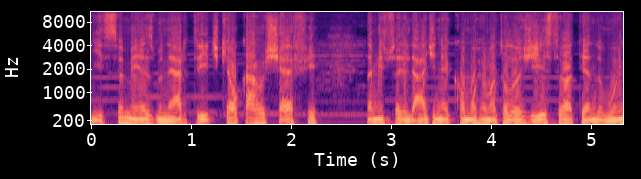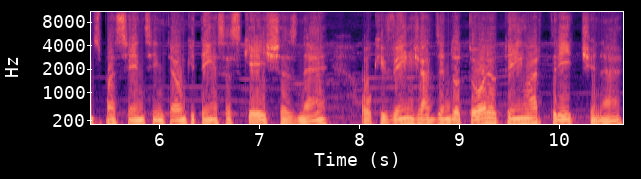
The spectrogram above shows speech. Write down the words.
Isso mesmo, né? Artrite que é o carro-chefe da minha especialidade, né, como reumatologista, eu atendo muitos pacientes, então, que têm essas queixas, né, ou que vêm já dizendo, doutor, eu tenho artrite, né,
